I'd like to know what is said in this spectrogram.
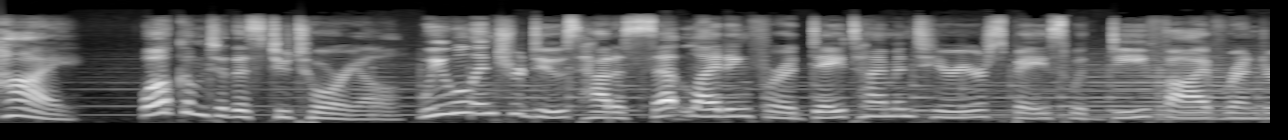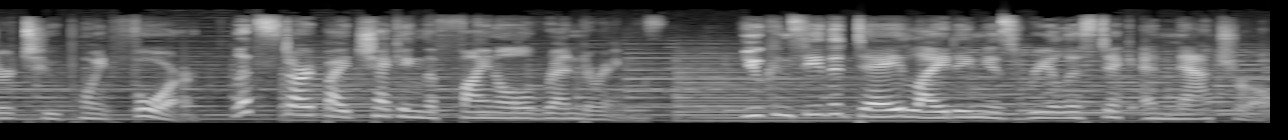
Hi, welcome to this tutorial. We will introduce how to set lighting for a daytime interior space with D5 Render 2.4. Let's start by checking the final renderings. You can see the day lighting is realistic and natural,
